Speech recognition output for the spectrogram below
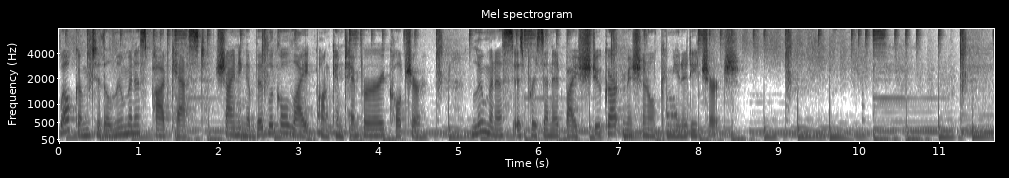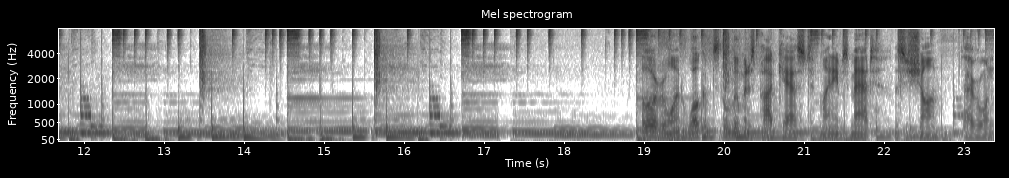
Welcome to the Luminous Podcast, shining a biblical light on contemporary culture. Luminous is presented by Stuttgart Missional Community Church. Hello, everyone. Welcome to the Luminous Podcast. My name's Matt. This is Sean. Hi, everyone.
